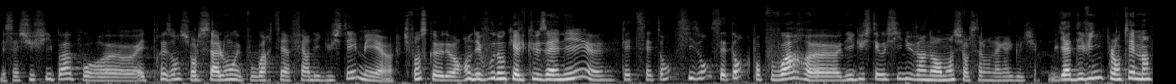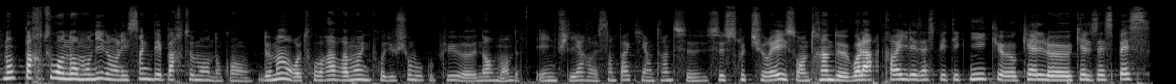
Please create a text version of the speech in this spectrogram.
mais ça suffit pas pour être présent sur le salon et pouvoir faire déguster. Mais je pense que rendez-vous dans quelques années, peut-être 7 ans, 6 ans, 7 ans, pour pouvoir déguster aussi du vin normand sur le salon de l'agriculture. Il y a des vignes plantées maintenant partout en Normandie, dans les cinq départements. Donc demain, on retrouvera vraiment une production beaucoup plus euh, normande et une filière euh, sympa qui est en train de se, structurer. Ils sont en train de voilà travailler les aspects techniques, euh, quelles, quelles espèces,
